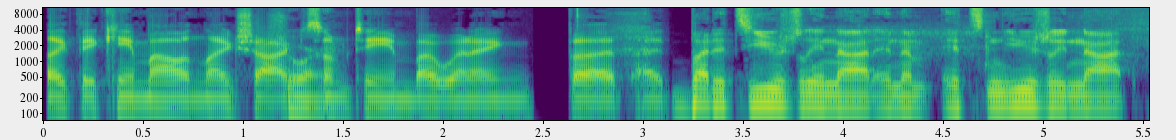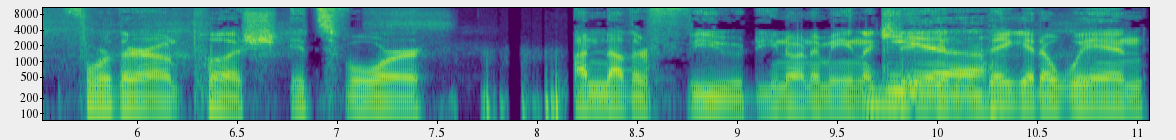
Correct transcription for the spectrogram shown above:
Like they came out and like shocked Sure. some team by winning, but I, but it's usually not in a, it's usually not for their own push. It's for another feud. You know what I mean? Like they, get, they get a win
